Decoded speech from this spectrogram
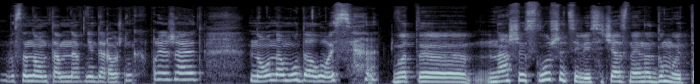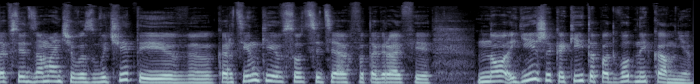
в основном там на внедорожниках проезжают, но нам удалось. Вот э, наши слушатели сейчас, наверное, думают, так все это заманчиво звучит, и э, картинки в соцсетях, фотографии. Но есть же какие-то подводные камни.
